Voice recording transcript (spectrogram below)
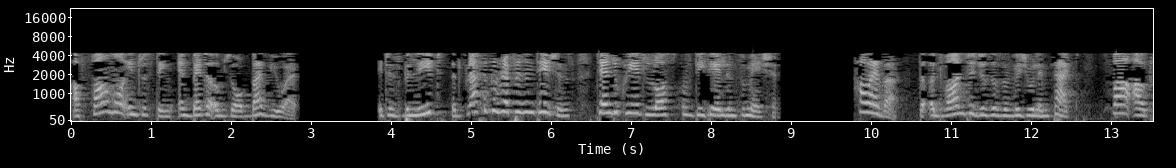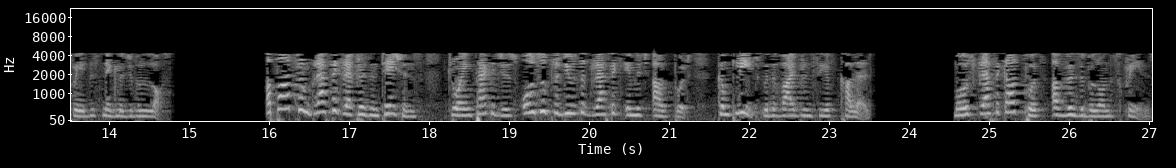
are far more interesting and better absorbed by viewers. It is believed that graphical representations tend to create loss of detailed information. However, the advantages of the visual impact far outweigh this negligible loss. Apart from graphic representations, drawing packages also produce a graphic image output, complete with the vibrancy of colors. Most graphic outputs are visible on the screens.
